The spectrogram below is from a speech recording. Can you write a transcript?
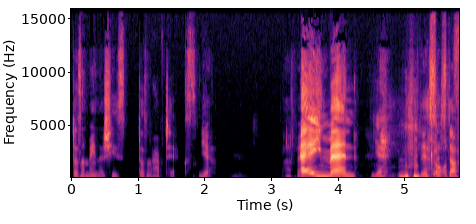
doesn't mean that she's doesn't have tics. Yeah. Perfect. Amen. Yeah. yes, sister.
